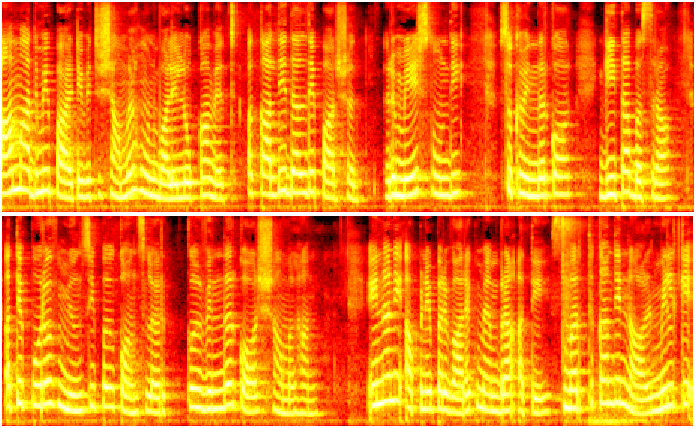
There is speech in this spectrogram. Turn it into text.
ਆਮ ਆਦਮੀ ਪਾਰਟੀ ਵਿੱਚ ਸ਼ਾਮਲ ਹੋਣ ਵਾਲੇ ਲੋਕਾਂ ਵਿੱਚ ਅਕਾਲੀ ਦਲ ਦੇ ਪਾਰਸ਼ਦ ਰਮੇਸ਼ ਸੋਂਧੀ ਸੁਖਵਿੰਦਰ ਕੌਰ, ਗੀਤਾ ਬਸਰਾ ਅਤੇ ਪੂਰਵ ਮਿਊਨਿਸਪਲ ਕੌਂਸਲਰ ਕੁਲਵਿੰਦਰ ਕੌਰ ਸ਼ਾਮਲ ਹਨ। ਇਹਨਾਂ ਨੇ ਆਪਣੇ ਪਰਿਵਾਰਕ ਮੈਂਬਰਾਂ ਅਤੇ ਸਮਰਥਕਾਂ ਦੇ ਨਾਲ ਮਿਲ ਕੇ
